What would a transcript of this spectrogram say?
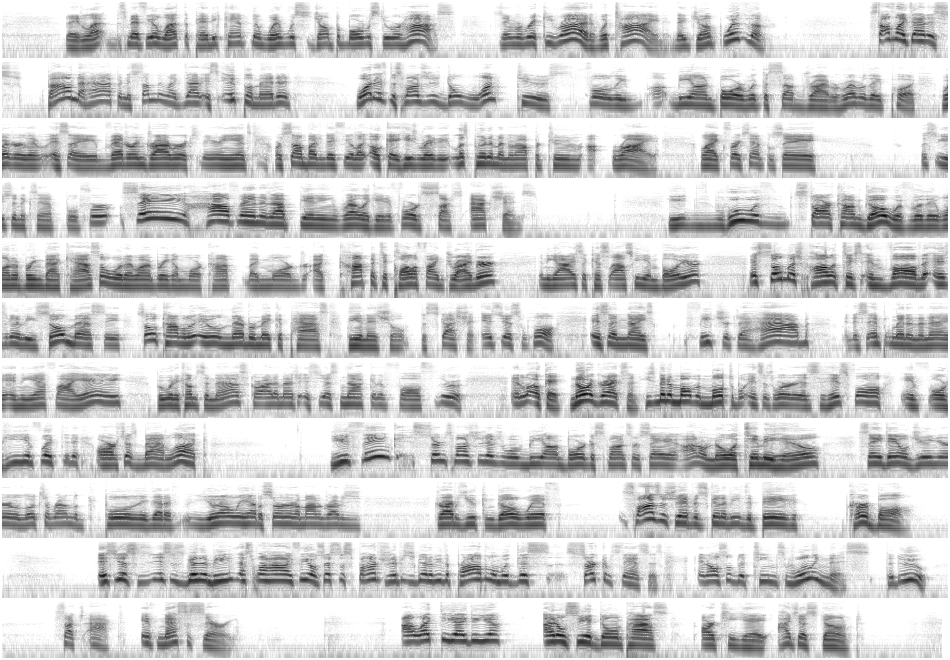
They let Smithfield let the petty captain went with jump aboard with Stewart-Haas. Same with Ricky Rudd with Tide. They jump with them. Stuff like that is bound to happen. If something like that is implemented, what if the sponsors don't want to fully uh, be on board with the sub driver, whoever they put, whether it's a veteran driver experience or somebody they feel like, okay, he's ready, let's put him in an opportune uh, ride. Like, for example, say, let's use an example. For, say, Houff ended up getting relegated for such actions. You, who would Starcom go with? Would they want to bring back Cassill? Would they want to bring a more comp, a more a competent, qualified driver in the eyes of Keselowski and Bowyer? There's so much politics involved that it's going to be so messy, so convoluted, it will never make it past the initial discussion. It's just, well, it's a nice feature to have, and it's implemented in, in the FIA, but when it comes to NASCAR, I'd imagine it's just not going to fall through. And okay, Noah Gragson, he's been involved in multiple instances where it's his fault, or he inflicted it, or it's just bad luck. You think certain sponsorships will be on board to sponsor, say, I don't know, a Timmy Hill? say Dale Jr. looks around the pool, you got to you only have a certain amount of drivers drivers you can go with. Sponsorship is going to be the big curveball. It's just this is to be that's why how I feel. It's just the sponsorship is to be the problem with this circumstances and also the team's willingness to do such act if necessary. I like the idea. I don't see it going past RTA. I just don't.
